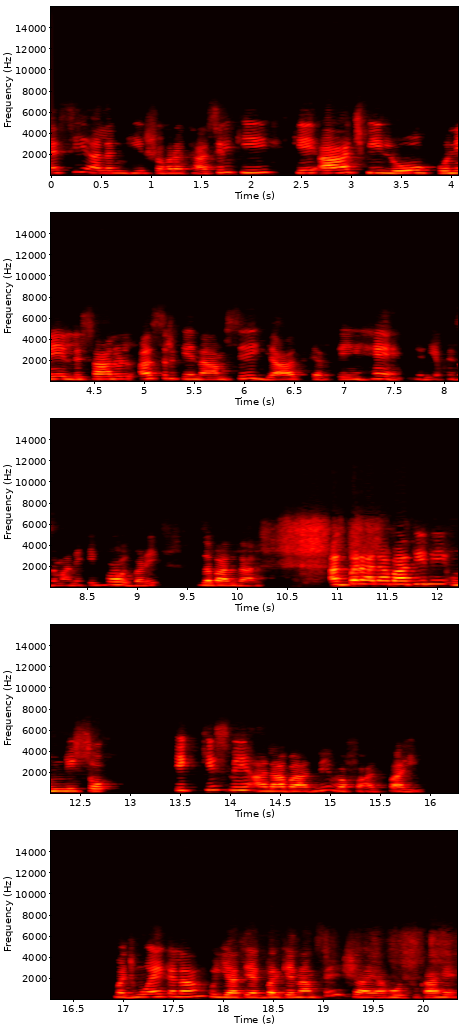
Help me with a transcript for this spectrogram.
ऐसी आलमगीर शोहरत हासिल की कि आज भी लोग उन्हें लिसानुल असर के नाम से याद करते हैं, यानी अपने जमाने के एक बहुत बड़े जबानदार। अकबर आलाबादी ने 1921 में आलाबाद में वफात पाई। मजमुआ कलाम कुलियात अकबर के नाम से शाया हो चुका है।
